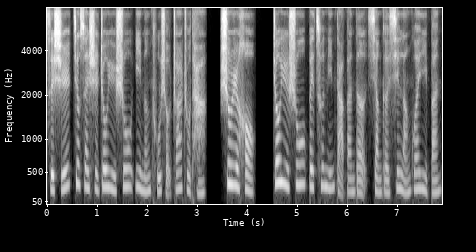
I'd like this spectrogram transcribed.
此时就算是周玉书亦能徒手抓住他。数日后，周玉书被村民打扮的像个新郎官一般，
